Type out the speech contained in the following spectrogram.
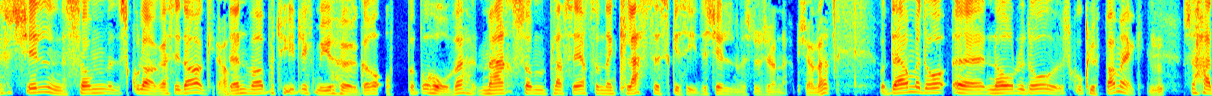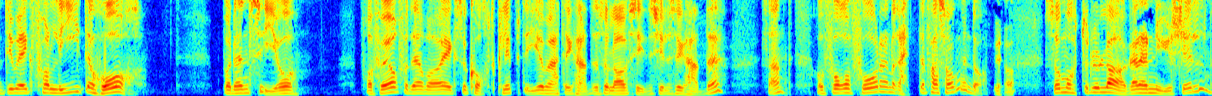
skillen som skulle lages i dag, Ja. den var betydelig mye høyere oppe på hodet, mer som plassert som den klassiske sideskillen, hvis du skjønner. Skjønner? Og dermed da, eh, når du da skulle klippe meg, så hadde jo jeg for lite hår på den sida fra før, for der var jeg så kortklipt i og med at jeg hadde så lav sideskille som jeg hadde. Sant? Og for å få den rette fasongen da, Ja. så måtte du lage den nye skillen,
